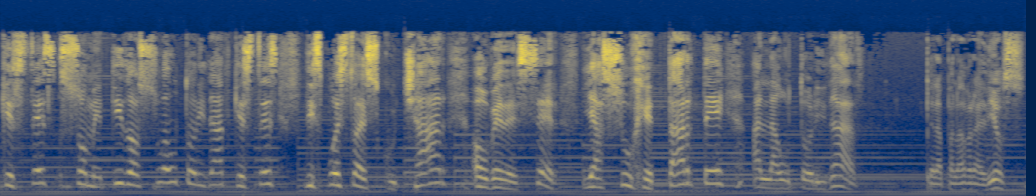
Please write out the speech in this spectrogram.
que estés sometido a su autoridad, que estés dispuesto a escuchar, a obedecer y a sujetarte a la autoridad de la palabra de Dios.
